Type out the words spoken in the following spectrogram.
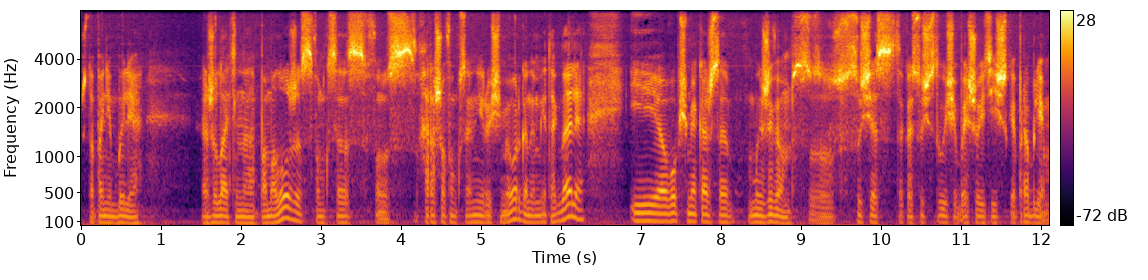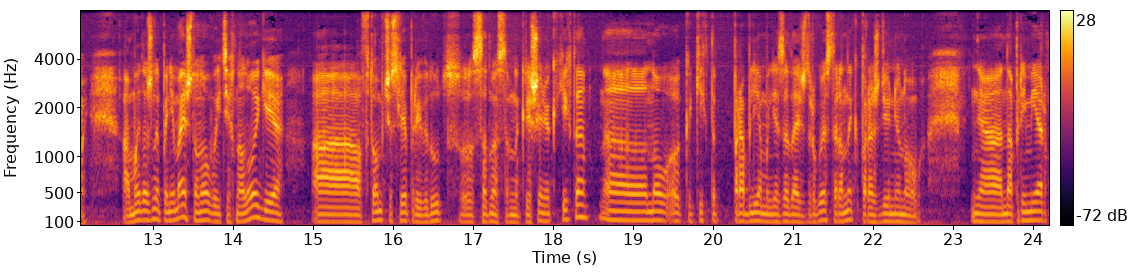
чтобы они были желательно помоложе, с, функци... с хорошо функционирующими органами и так далее. И, в общем, мне кажется, мы живем с, суще... с такой существующей большой этической проблемой. А мы должны понимать, что новые технологии а, в том числе приведут, с одной стороны, к решению каких-то а, каких-то проблем или задач, с другой стороны, к порождению новых. А, например,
